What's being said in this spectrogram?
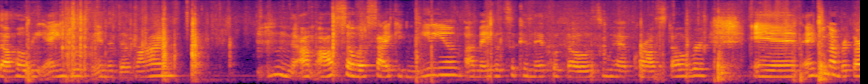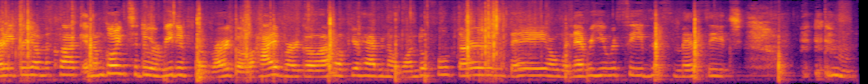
the holy angels, and the divine. I'm also a psychic medium. I'm able to connect with those who have crossed over. And angel number 33 on the clock. And I'm going to do a reading for Virgo. Hi, Virgo. I hope you're having a wonderful Thursday or whenever you receive this message.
